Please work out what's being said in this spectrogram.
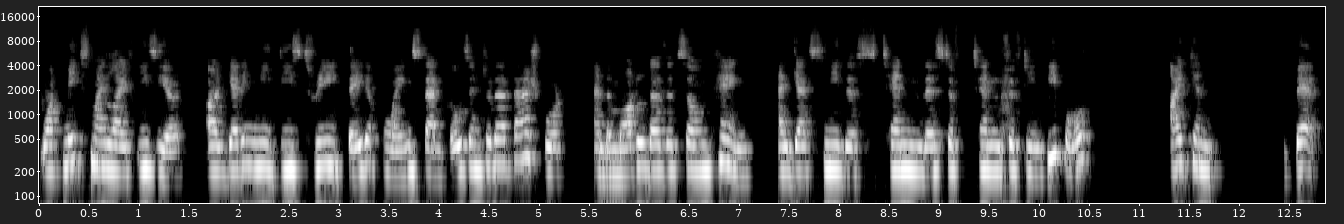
what makes my life easier are getting me these three data points that goes into that dashboard and the model does its own thing and gets me this 10 list of 10, 15 people, I can bet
